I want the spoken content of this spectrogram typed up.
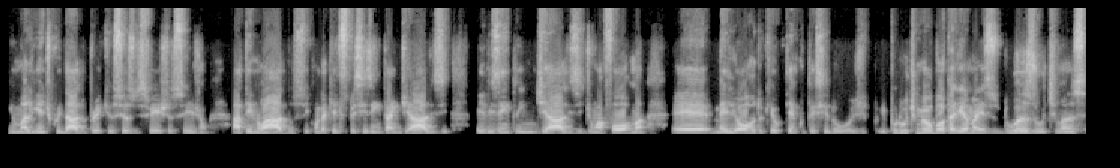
em uma linha de cuidado para que os seus desfechos sejam atenuados e quando aqueles precisem entrar em diálise, eles entrem em diálise de uma forma é, melhor do que o que tem acontecido hoje. E por último, eu botaria mais duas últimas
